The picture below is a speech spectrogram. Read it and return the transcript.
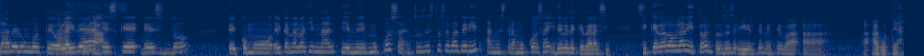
va a haber un goteo. La idea fugas. es que esto, eh, como el canal vaginal tiene mucosa, entonces esto se va a adherir a nuestra mucosa y debe de quedar así. Si queda dobladito, entonces evidentemente va a, a- a gotear.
